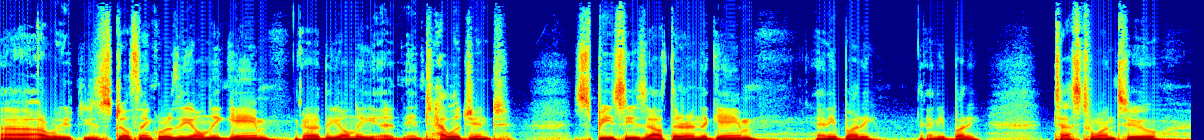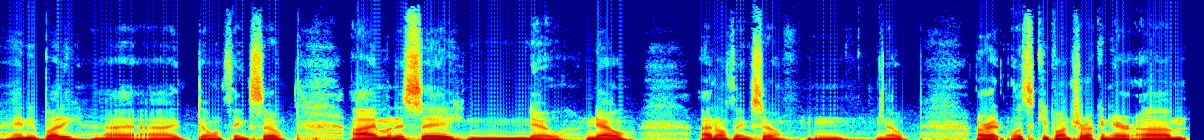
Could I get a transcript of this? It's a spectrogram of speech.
uh, are we? Do you still think we're the only game, uh, the only uh, intelligent species out there in the game? Anybody? Anybody? Test one, two. Anybody? I, I don't think so. I'm going to say no. No, I don't think so. Mm, nope. All right, let's keep on trucking here. Um,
